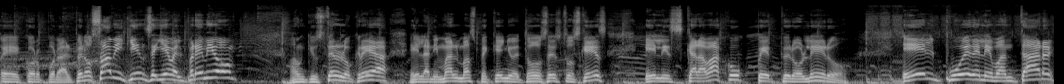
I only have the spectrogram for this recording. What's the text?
eh, corporal. Pero ¿sabe quién se lleva el premio? aunque usted no lo crea, el animal más pequeño de todos estos, que es el escarabajo petrolero. Él puede levantar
